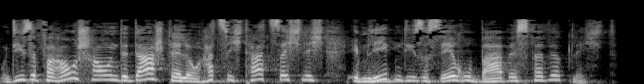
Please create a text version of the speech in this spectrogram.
Und diese vorausschauende Darstellung hat sich tatsächlich im Leben dieses Serubabes verwirklicht.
